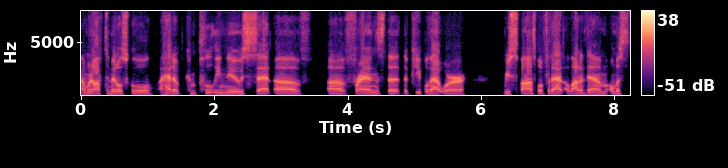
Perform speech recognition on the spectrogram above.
I went off to middle school. I had a completely new set of of friends. The the people that were responsible for that, a lot of them, almost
